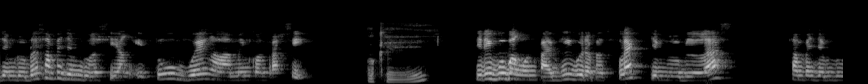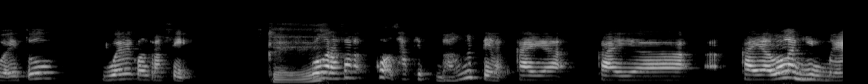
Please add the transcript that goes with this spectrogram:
jam 12 sampai jam 2 siang itu gue ngalamin kontraksi. Oke. Okay. Jadi gue bangun pagi gue dapat flag jam 12 sampai jam 2 itu gue kontraksi. Okay. Gue ngerasa kok sakit banget ya, kayak kayak kayak lo lagi me,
